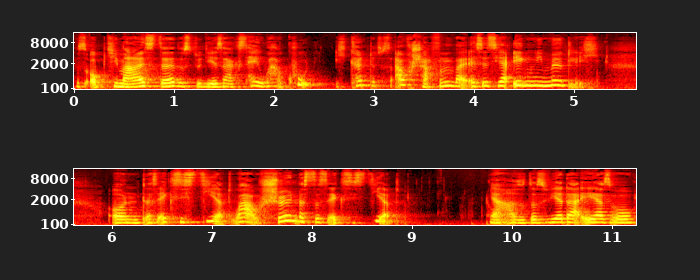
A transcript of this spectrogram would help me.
das Optimalste, dass du dir sagst, hey, wow, cool, ich könnte das auch schaffen, weil es ist ja irgendwie möglich. Und das existiert. Wow, schön, dass das existiert. Ja, also, dass wir da eher so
